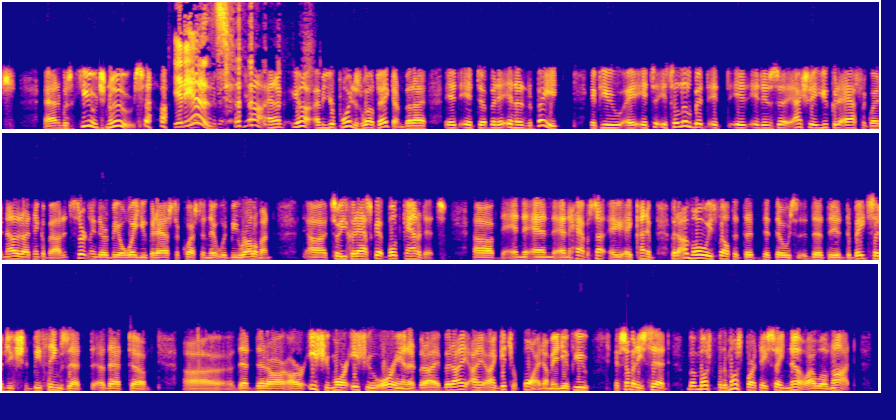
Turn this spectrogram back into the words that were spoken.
And it was huge news. it is. yeah, and I, yeah, I mean your point is well taken, but I it it uh, but in a debate, if you, it's it's a little bit. It it, it is uh, actually you could ask the question. Now that I think about it, certainly there would be a way you could ask the question that would be relevant. Uh, so you could ask both candidates. Uh, and and and have a, a, a kind of. But I've always felt that the, that those that the debate subjects should be things that uh, that uh, uh, that that are, are issue more issue oriented. But I but I, I I get your point. I mean, if you if somebody said, but most for the most part they say no, I will not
